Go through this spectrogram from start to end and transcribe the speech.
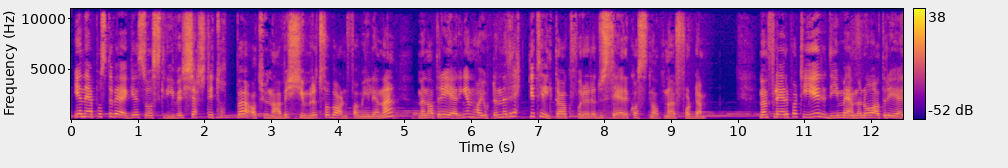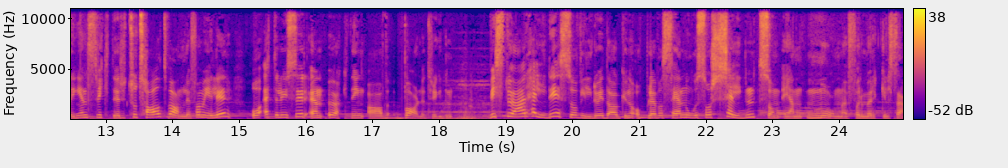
I en e-post til VG så skriver Kjersti Toppe at hun er bekymret for barnefamiliene, men at regjeringen har gjort en rekke tiltak for å redusere kostnadene for dem. Men flere partier de mener nå at regjeringen svikter totalt vanlige familier, og etterlyser en økning av barnetrygden. Hvis du er heldig, så vil du i dag kunne oppleve å se noe så sjeldent som en måneformørkelse.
